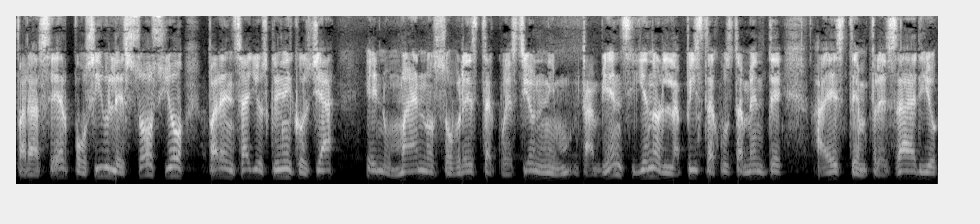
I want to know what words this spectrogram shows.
para ser posible socio para ensayos clínicos ya en humanos sobre esta cuestión y también siguiendo la pista justamente a este empresario.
